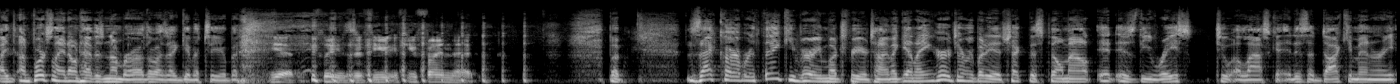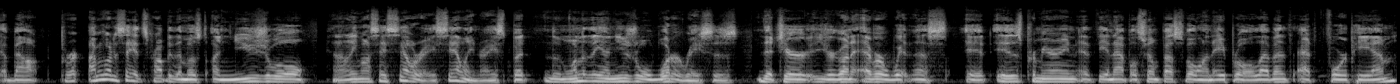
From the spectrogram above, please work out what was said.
I, unfortunately, I don't have his number. Otherwise, I'd give it to you. But yeah, please, if you if you find that. But Zach Carver, thank you very much for your time. Again, I encourage everybody to check this film out. It is the Race to Alaska. It is a documentary about I'm going to say it's probably the most unusual. I don't even want to say sail race, sailing race, but the, one of the unusual water races that you're you're going to ever witness. It is premiering at the Annapolis Film Festival on April 11th at 4 p.m.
